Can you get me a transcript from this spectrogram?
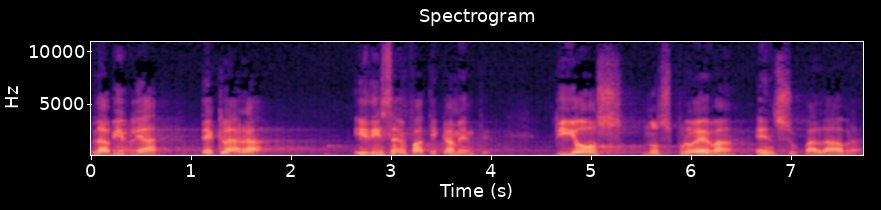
La Biblia declara y dice enfáticamente, Dios nos prueba en su palabra.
